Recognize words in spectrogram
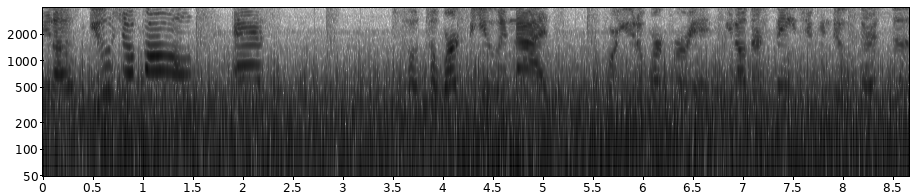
you know. Use your phone as to, to work for you and not for you to work for it. You know, there's things you can do. There's the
